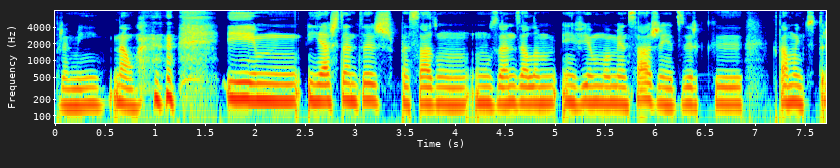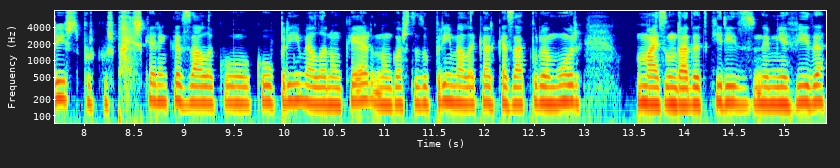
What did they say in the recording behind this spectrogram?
para mim, não. e, e às tantas, passado um, uns anos, ela envia-me uma mensagem a dizer que, que, está muito triste porque os pais querem casá-la com, com o primo, ela não quer, não gosta do primo, ela quer casar por amor, mais um dado adquirido na minha vida,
